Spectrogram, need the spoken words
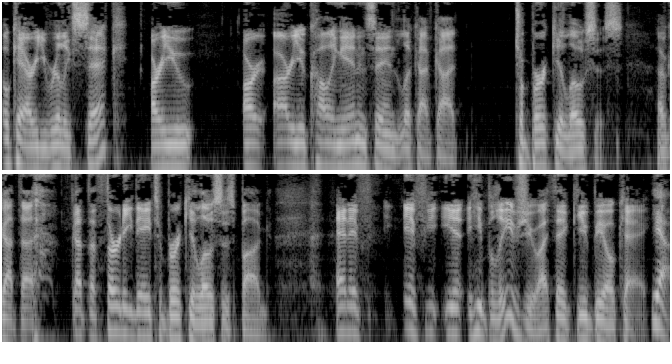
okay, are you really sick? Are you are are you calling in and saying, "Look, I've got tuberculosis. I've got the got the 30-day tuberculosis bug." And if if he, he believes you, I think you'd be okay. Yeah,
